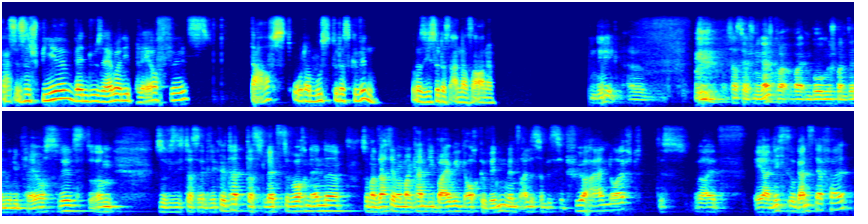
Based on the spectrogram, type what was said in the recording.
Das ist ein Spiel, wenn du selber in die Playoffs willst, darfst oder musst du das gewinnen. Oder siehst du das anders, Arne? Nee, äh, das hast du ja schon den ganz weiten Bogen gespannt. Wenn du in die Playoffs willst, ähm, so wie sich das entwickelt hat, das letzte Wochenende, so man sagt ja immer, man kann die Bye Week auch gewinnen, wenn es alles so ein bisschen für einläuft. Das war jetzt eher nicht so ganz der Fall,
